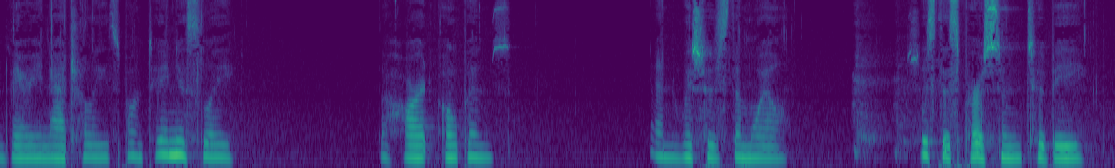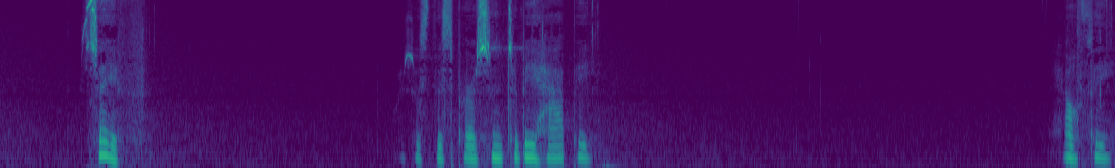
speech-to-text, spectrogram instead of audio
And very naturally, spontaneously, the heart opens and wishes them well. Wishes this person to be safe. Wishes this person to be happy, healthy.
